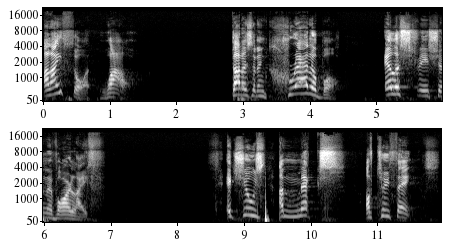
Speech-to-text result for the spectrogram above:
And I thought, wow, that is an incredible illustration of our life. It shows a mix of two things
